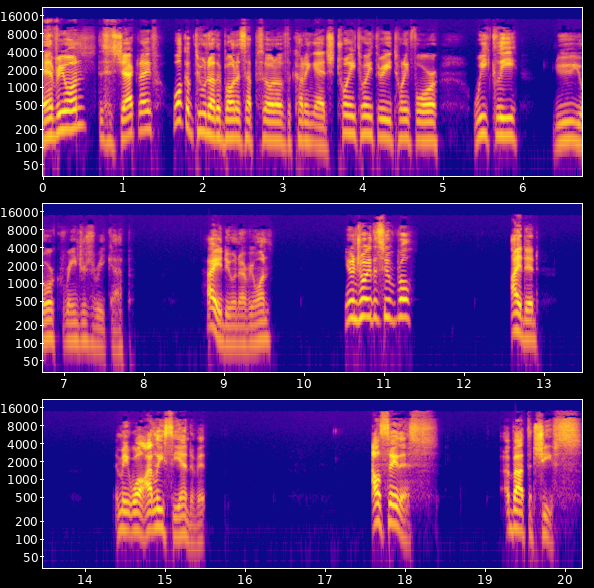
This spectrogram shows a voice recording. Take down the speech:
Hey everyone, this is Jackknife. Welcome to another bonus episode of the Cutting Edge 2023-24 weekly New York Rangers recap. How you doing everyone? You enjoyed the Super Bowl? I did. I mean, well, at least the end of it. I'll say this about the Chiefs.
